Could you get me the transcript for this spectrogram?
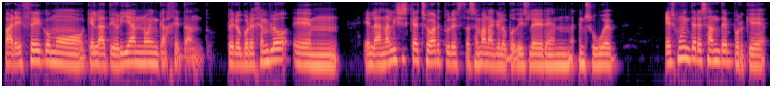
parece como que la teoría no encaje tanto. Pero, por ejemplo, em, el análisis que ha hecho Arthur esta semana, que lo podéis leer en, su web, es muy interesante porque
